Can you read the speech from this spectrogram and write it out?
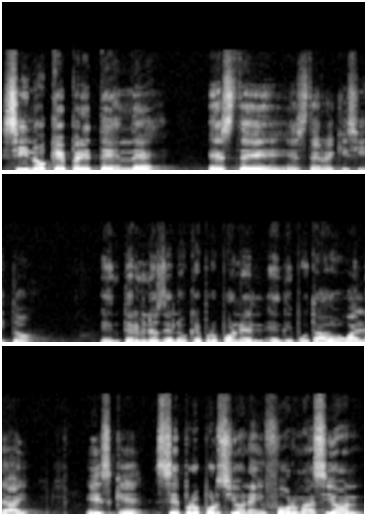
sino que pretende este, este requisito, en términos de lo que propone el, diputado Walday, es que se proporcione información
